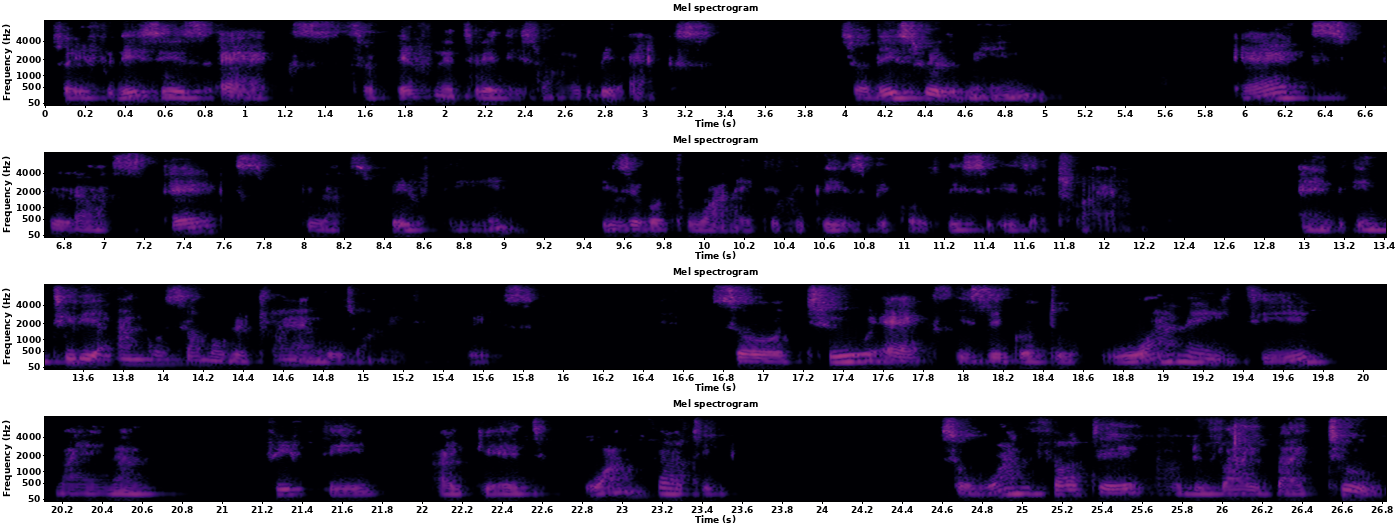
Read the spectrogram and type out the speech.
So if this is x, so definitely this one will be x. So this will mean x plus x plus 50 is equal to 180 degrees because this is a triangle and interior angle sum of the triangle is 180 degrees. So 2x is equal to 180 minus 50, I get 130. So 130, I'll divide by 2.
